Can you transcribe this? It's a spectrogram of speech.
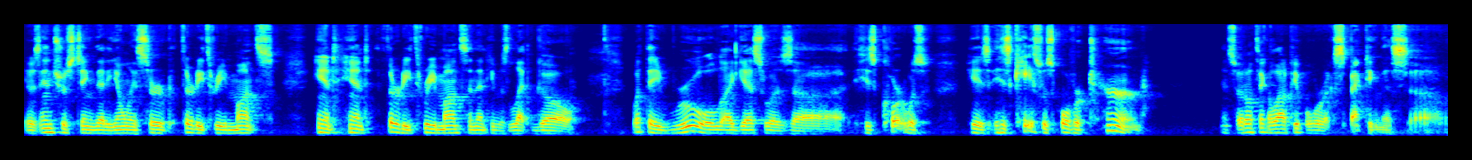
it was interesting that he only served 33 months. Hint, hint, 33 months, and then he was let go. What they ruled, I guess, was uh, his court was his his case was overturned and so I don't think a lot of people were expecting this. Uh,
